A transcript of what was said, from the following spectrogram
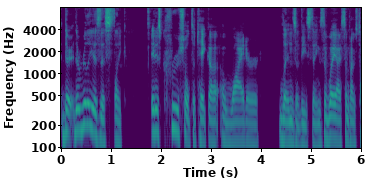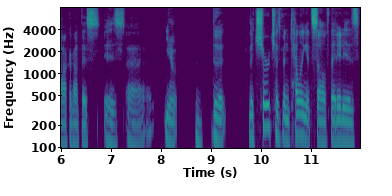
there. There really is this like it is crucial to take a, a, wider lens of these things. The way I sometimes talk about this is, uh, you know, the the church has been telling itself that it is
